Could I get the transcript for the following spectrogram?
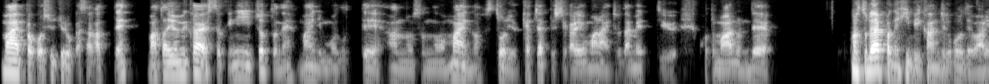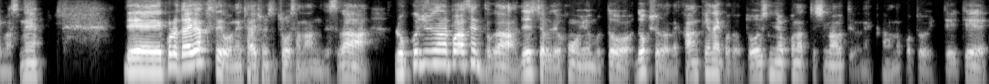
まあやっぱこう集中力が下がって、また読み返すときにちょっとね、前に戻って、あのその前のストーリーをキャッチアップしてから読まないとダメっていうこともあるんで、まあそれはやっぱね、日々感じることではありますね。で、これ大学生をね、対象にした調査なんですが、67%がデジタルで本を読むと、読書と、ね、関係ないことを同時に行ってしまうというね、あのことを言っていて、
